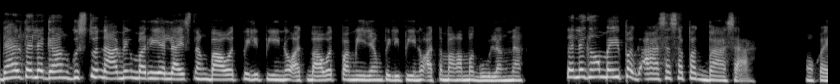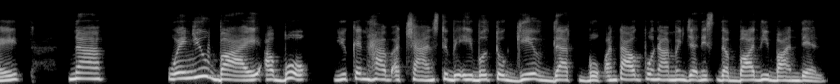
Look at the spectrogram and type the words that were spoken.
Dahil talagang gusto naming ma-realize ng bawat Pilipino at bawat pamilyang Pilipino at mga magulang na talagang may pag-asa sa pagbasa. Okay? Na when you buy a book, you can have a chance to be able to give that book. Ang tawag po namin dyan is the body bundle.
